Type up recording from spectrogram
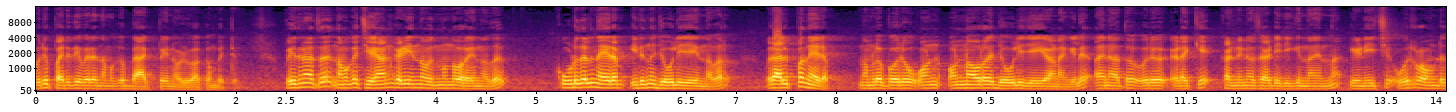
ഒരു പരിധി വരെ നമുക്ക് ബാക്ക് പെയിൻ ഒഴിവാക്കാൻ പറ്റും. അപ്പോൾ ഇതിനകത്ത് നമുക്ക് ചെയ്യാൻ കഴിയുന്ന ഒന്നെന്ന് പറയുന്നത് കൂടുതൽ നേരം ഇരുന്ന് ജോലി ചെയ്യുന്നവർ ഒരല്പനേരം നമ്മളിപ്പോൾ ഒരു വൺ വൺ അവർ ജോലി ചെയ്യുകയാണെങ്കിൽ അതിനകത്ത് ഒരു ഇടയ്ക്ക് കണ്ടിന്യൂസ് ആയിട്ട് ഇരിക്കുന്നതെന്ന് എണീച്ച് ഒരു റൗണ്ട്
